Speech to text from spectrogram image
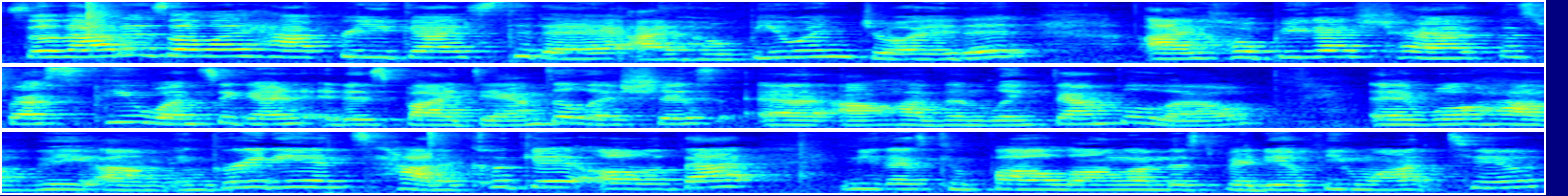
So that is all I have for you guys today. I hope you enjoyed it. I hope you guys try out this recipe. Once again, it is by Damn Delicious. Uh, I'll have them linked down below. It will have the um, ingredients, how to cook it, all of that. And you guys can follow along on this video if you want to.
